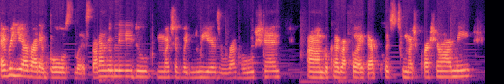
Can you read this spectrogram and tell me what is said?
every year I write a goals list. I don't really do much of a New Year's resolution um, because I feel like that puts too much pressure on me.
